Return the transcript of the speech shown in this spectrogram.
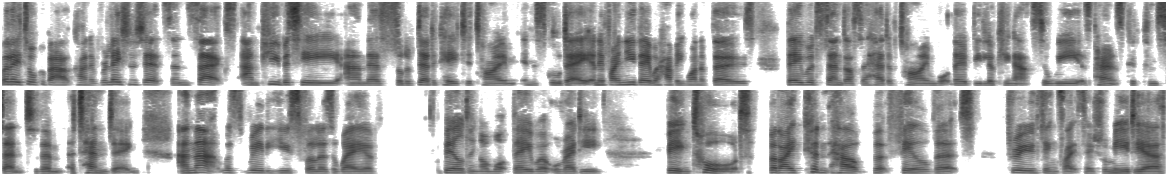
where they talk about kind of relationships and sex and puberty, and there's sort of dedicated time in the school day. And if I knew they were having one of those, they would send us ahead of time what they'd be looking at so we as parents could consent to them attending. And that was really useful as a way of building on what they were already being taught. But I couldn't help but feel that through things like social media,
